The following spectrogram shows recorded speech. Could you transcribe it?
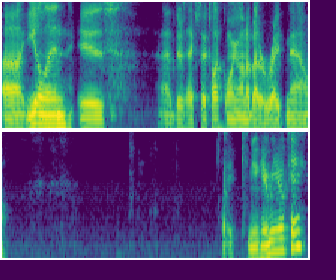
Uh, ELN is, uh, there's actually a talk going on about it right now. Wait, can you hear me okay?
